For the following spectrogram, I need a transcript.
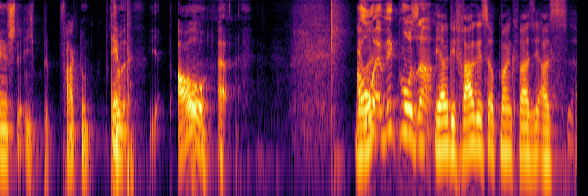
ja, ich frag nur. Depp. Ja, Au! Äh, aber- Herr Wildmoser! Ja, aber die Frage ist, ob man quasi als, äh,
